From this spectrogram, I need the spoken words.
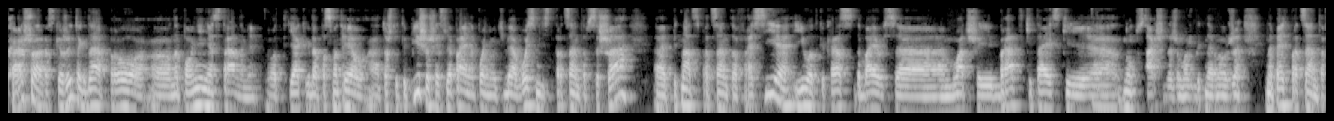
Хорошо, расскажи тогда про э, наполнение странами. Вот я когда посмотрел э, то, что ты пишешь, если я правильно понял, у тебя 80% США, э, 15% Россия, и вот как раз добавился младший брат китайский, э, ну, старший даже, может быть, наверное, уже на 5%.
